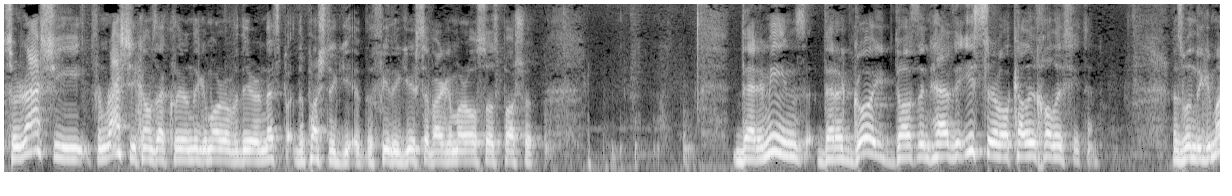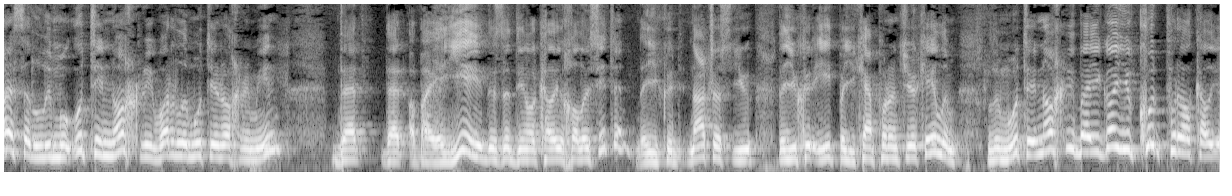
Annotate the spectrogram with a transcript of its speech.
So Rashi from Rashi comes out clear in the gemara over there, and that's the pashta the gears of our gemara also is pashut. That it means that a goy doesn't have the Easter of al kali sitan. As when the Gemara said limu'uti nochri, what does limu'uti nochri mean? that that by a yid there's a din al kali sitin that you could not just you that you could eat but you can't put into your kalim lemute nachri by go you could put al kali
